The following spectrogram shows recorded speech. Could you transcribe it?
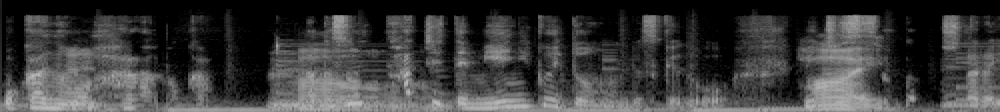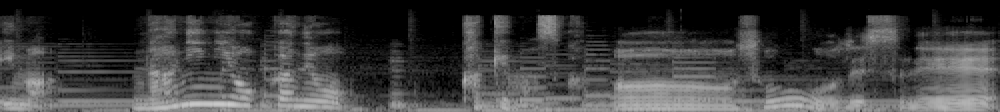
お金を払うのか、うんなんかその価値って見えにくいと思うんですけど、はい。したら今何にお金をかけますか？ああ、そうですね。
